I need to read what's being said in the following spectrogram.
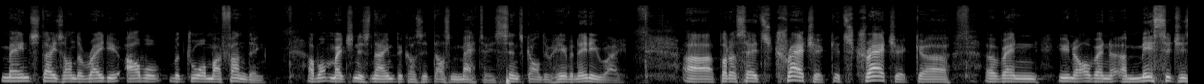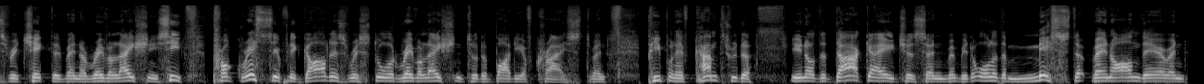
man stays on the radio, I will withdraw my funding. I won't mention his name because it doesn't matter. He's since gone to heaven anyway. Uh, but I say it's tragic. It's tragic uh, uh, when you know when a message is rejected, when a revelation. You see, progressively God has restored revelation to the body of Christ. When people have come through the you know the dark ages and with all of the mess that went on there, and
